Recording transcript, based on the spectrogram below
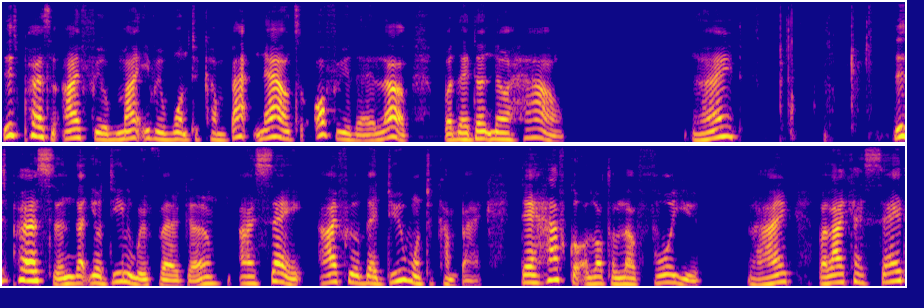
This person, I feel, might even want to come back now to offer you their love, but they don't know how, right? This person that you're dealing with, Virgo, I say, I feel they do want to come back. They have got a lot of love for you right? But like I said,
